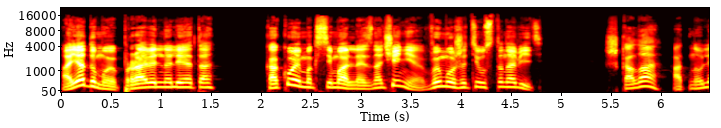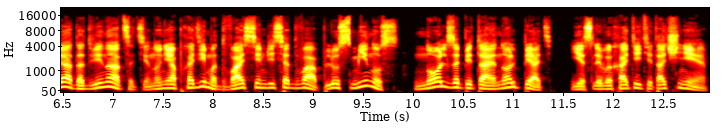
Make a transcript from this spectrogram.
А я думаю, правильно ли это? Какое максимальное значение вы можете установить? Шкала от 0 до 12, но необходимо 2,72 плюс-минус 0,05, если вы хотите точнее.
